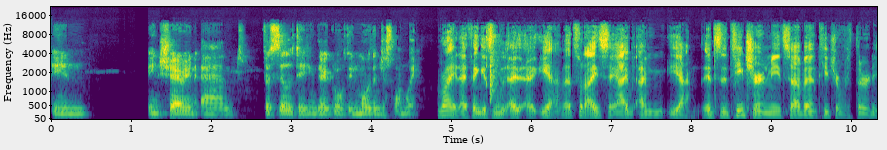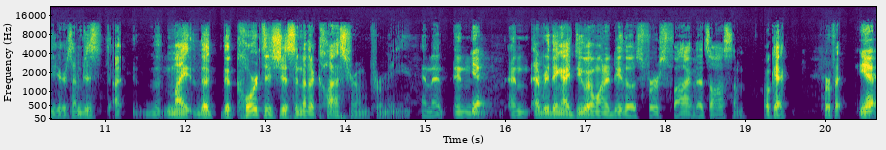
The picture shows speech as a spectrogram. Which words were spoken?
in in sharing and facilitating their growth in more than just one way. Right. I think it's I, I, yeah. That's what I say. I, I'm yeah. It's the teacher in me. So I've been a teacher for 30 years. I'm just I, my the the court is just another classroom for me. And that and Yeah. and everything I do, I want to do those first five. That's awesome. Okay. Perfect. Yeah.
